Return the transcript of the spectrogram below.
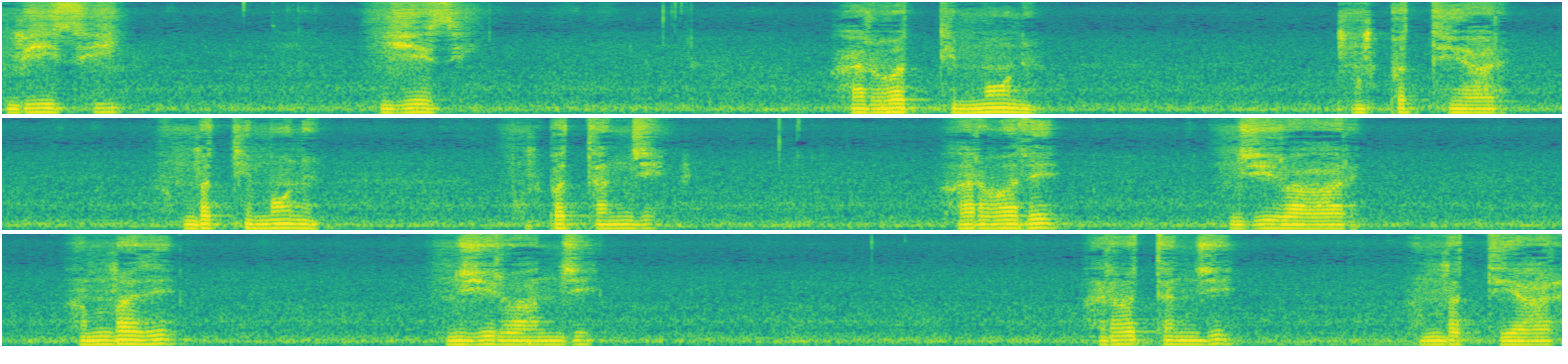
பிசி ஏசி அறுபத்தி மூணு முப்பத்தி ஆறு ஐம்பத்தி மூணு முப்பத்தஞ்சு அறுபது ஜீரோ ஆறு. ஐம்பது. ஜீரோ அஞ்சு. அறுபத்தஞ்சு ஐம்பத்தி ஆறு.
